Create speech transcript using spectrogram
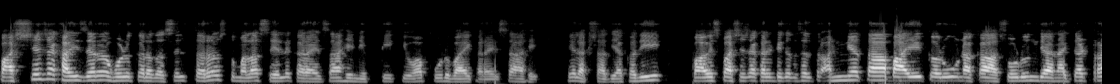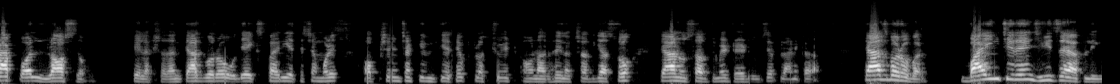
पाचशेच्या खाली जर होल्ड करत असेल तरच तुम्हाला सेल करायचा आहे निफ्टी किंवा पुढ बाय करायचा आहे. हे लक्षात या कधी बावीस पाचशेच्या खाली टिकत असेल तर अन्यथा बाय करू नका सोडून द्या नाहीतर ट्रॅप ऑल लॉस जाऊ. हे लक्षात आणि त्याचबरोबर उद्या एक्सपायरी आहे त्याच्यामुळे ऑप्शनच्या किमती येथे फ्लक्च्युएट होणार. हे लक्षात घ्या. सो त्यानुसार तुम्ही ट्रेड तुमचे प्लॅन करा. त्याचबरोबर बाईंगची रेंज हीच आहे आपली.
